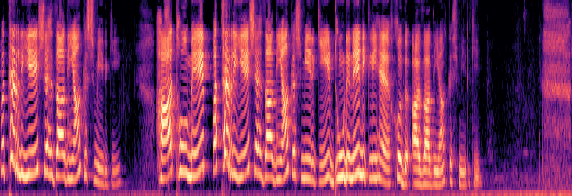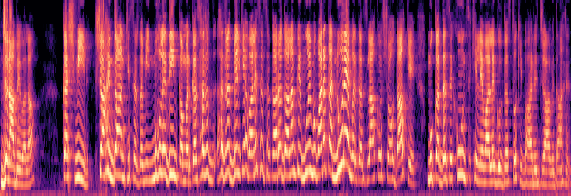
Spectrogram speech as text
पत्थर लिए शहजादियाँ कश्मीर की। हाथों में पत्थर लिए शहजादियाँ कश्मीर की, ढूँढने निकली हैं खुद आजादियाँ कश्मीर की। जनाबे वाला कश्मीर, शाहिदान की सरजमीन मुगल दीन का मरकज, हज़रत बिल के हवाले से सरकार के मुँह मुबारक का नूर मरकज, लाखों शहदा के मुकदस खून से खिलने वाले गुलदस्तों की बाहर जाविदा हैं।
